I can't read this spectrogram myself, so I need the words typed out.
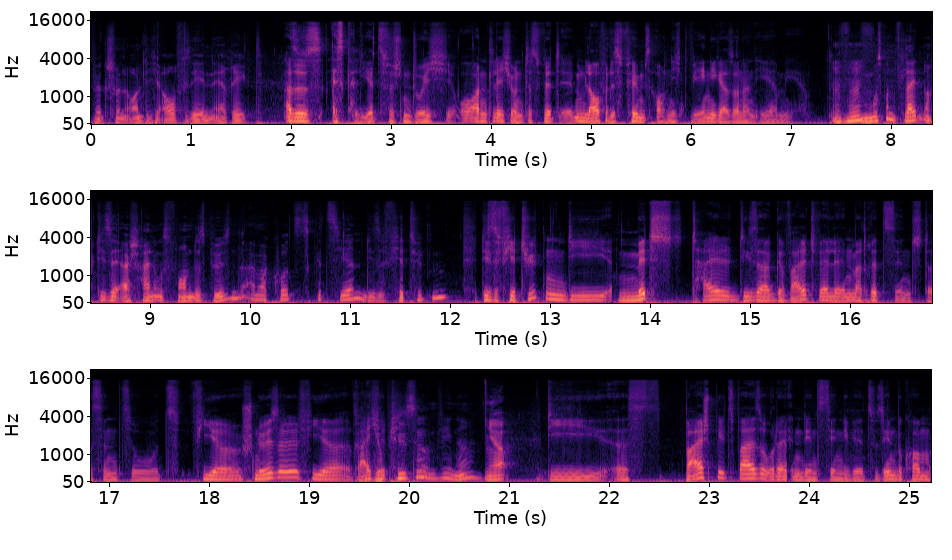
wird schon ordentlich Aufsehen erregt. Also es eskaliert zwischendurch ordentlich und es wird im Laufe des Films auch nicht weniger, sondern eher mehr. Mhm. Muss man vielleicht noch diese Erscheinungsform des Bösen einmal kurz skizzieren, diese vier Typen? Diese vier Typen, die mit Teil dieser Gewaltwelle in Madrid sind, das sind so vier Schnösel, vier reiche Yuppies Typen, irgendwie, ne? Ja. die es beispielsweise oder in den Szenen, die wir zu sehen bekommen,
